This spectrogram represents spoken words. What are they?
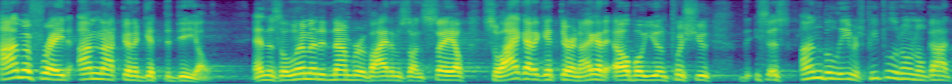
I'm afraid I'm not going to get the deal. And there's a limited number of items on sale, so I got to get there and I got to elbow you and push you. He says, unbelievers, people who don't know God,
